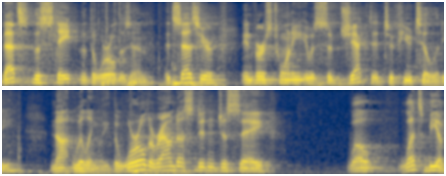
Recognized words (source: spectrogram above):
That's the state that the world is in. It says here in verse 20, it was subjected to futility, not willingly. The world around us didn't just say, well, let's be a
